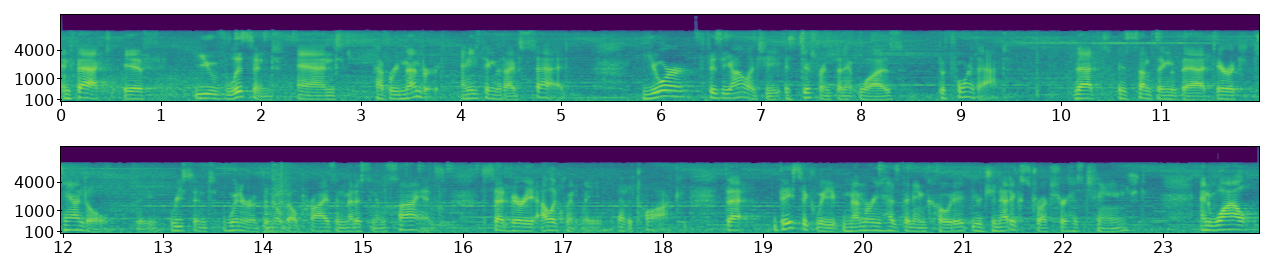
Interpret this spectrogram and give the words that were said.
In fact, if you've listened and have remembered anything that I've said, your physiology is different than it was before that. That is something that Eric Kandel, the recent winner of the Nobel Prize in Medicine and Science, said very eloquently at a talk. That basically memory has been encoded, your genetic structure has changed, and while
